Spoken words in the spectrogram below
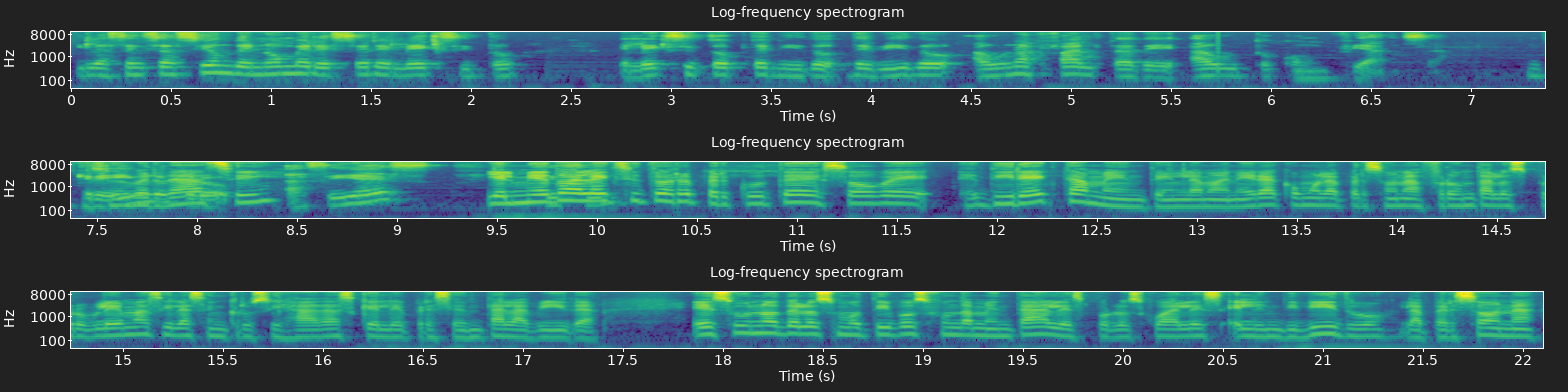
y la sensación de no merecer el éxito, el éxito obtenido debido a una falta de autoconfianza. Increíble, es verdad, pero sí. así es. Y el miedo al éxito repercute sobre eh, directamente en la manera como la persona afronta los problemas y las encrucijadas que le presenta la vida. Es uno de los motivos fundamentales por los cuales el individuo, la persona,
